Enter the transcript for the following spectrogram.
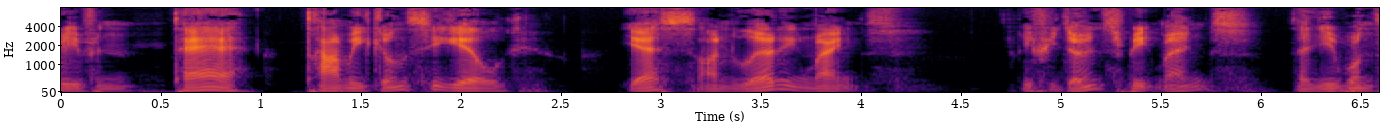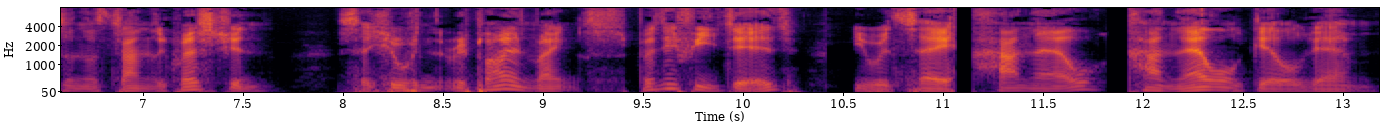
even te, ta gunsi gilg. Yes, I'm learning Manx. If you don't speak Manx, then you wouldn't understand the question, so you wouldn't reply in Manx. But if you did, you would say Hanel, Hanel Gilgem.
